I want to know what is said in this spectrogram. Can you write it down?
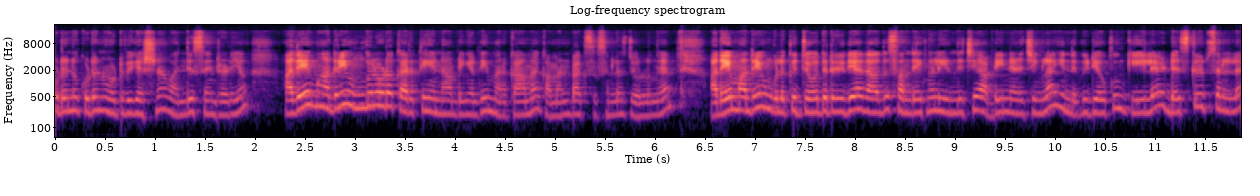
உடனுக்குடன் நோட்டிஃபிகேஷனை வந்து சென்றடையும். அதே மாதிரி உங்களோட கருத்து என்ன அப்படிங்கிறதையும் மறக்காமல் கமெண்ட் பாக்ஸ் செக்ஷனில் சொல்லுங்கள் அதே மாதிரி உங்களுக்கு ஜோதிட ரீதியாக ஏதாவது சந்தேகங்கள் இருந்துச்சு அப்படின்னு நினச்சிங்களா இந்த வீடியோக்கும் கீழே டிஸ்கிரிப்ஷனில்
